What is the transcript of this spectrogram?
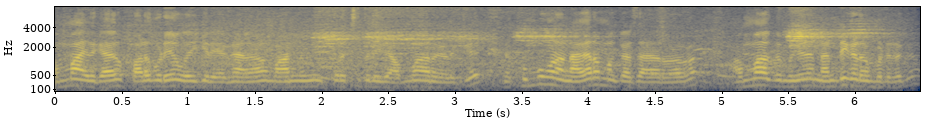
அம்மா இதுக்காக பல கோடியே ஒதுக்கிறாங்க அதனால் மாண்புமிகு புரட்சி தலைவி அம்மாவர்களுக்கு இந்த கும்பகோணம் நகர மக்கள் சார்பாக அம்மாவுக்கு மிக நன்றி கடன்பட்டிருக்கு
